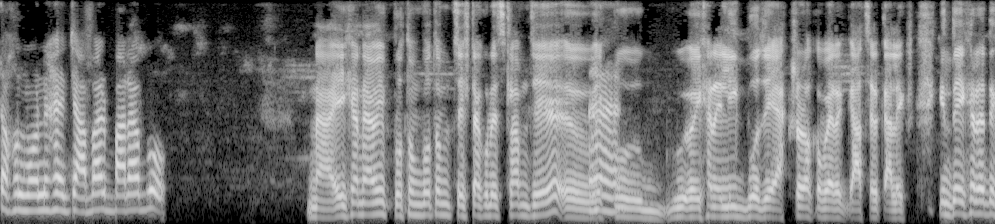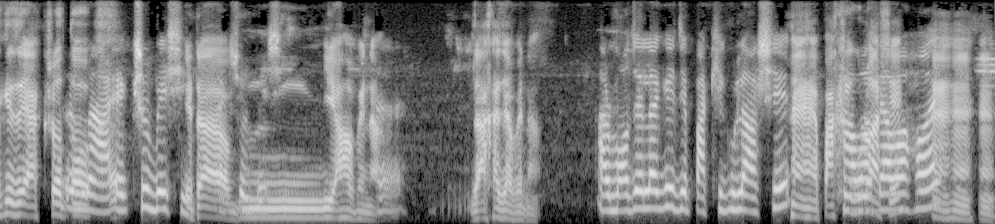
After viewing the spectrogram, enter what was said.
তখন মনে হয় যে আবার বাড়াবো। না এখানে আমি প্রথম প্রথম চেষ্টা করেছিলাম যে হ্যাঁ। একটু এখানে লিখব যে একশো রকমের গাছের কালেকশন কিন্তু এখানে দেখি যে একশো তো না একশো বেশি এটা ইয়া হবে না। হ্যাঁ। রাখা যাবে না। আর মজা লাগে যে পাখিগুলো আসে হ্যাঁ হ্যাঁ পাখিগুলো আসে। হ্যাঁ হ্যাঁ হ্যাঁ।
